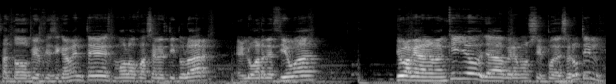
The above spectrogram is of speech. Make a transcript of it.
Están todos bien físicamente. Smolov va a ser el titular en lugar de Ciuba. Ciuba queda en el banquillo, ya veremos si puede ser útil.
